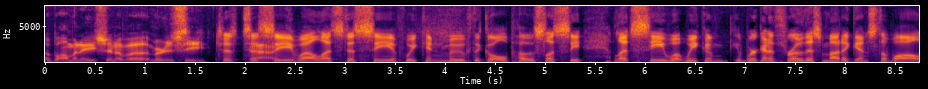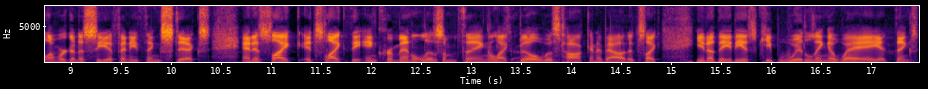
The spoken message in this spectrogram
Abomination of an emergency just to act. see. Well let's just see if we can move the goalposts. Let's see let's see what we can we're going to throw this mud against the wall and we're going to see if anything sticks. And it's like it's like the incrementalism thing like bill was talking about. It's like you know they just keep whittling away at things.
